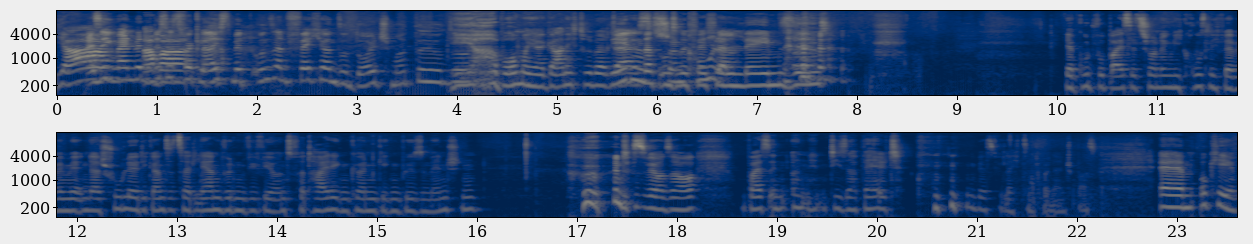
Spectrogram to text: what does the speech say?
Ja, Also ich meine, wenn du das jetzt vergleichst mit unseren Fächern, so Deutsch, Mathe und so. Ja, brauchen wir ja gar nicht drüber Da reden, ist dass unsere Fächer cooler. lame sind. ja gut, wobei es jetzt schon irgendwie gruselig wäre, wenn wir in der Schule die ganze Zeit lernen würden, wie wir uns verteidigen können gegen böse Menschen. das wäre unser Horror. Wobei es in, in dieser Welt wäre es vielleicht sinnvoll, ein Spaß. Ähm, okay,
